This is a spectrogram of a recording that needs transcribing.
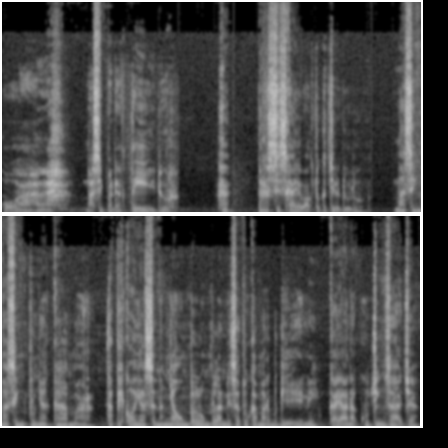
Wah, masih pada tidur. Hah, persis kayak waktu kecil dulu. Masing-masing punya kamar, tapi kok ya senangnya umpel-umpelan di satu kamar begini, kayak anak kucing saja.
